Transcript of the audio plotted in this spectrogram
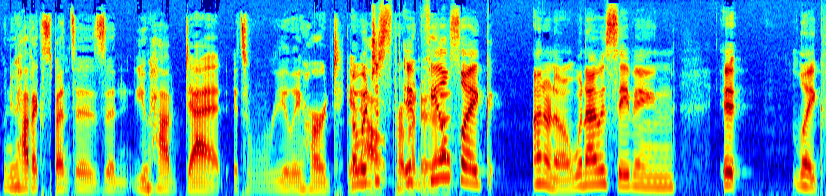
when you have expenses and you have debt it's really hard to get oh, it out just from it under feels that. like I don't know. When I was saving, it like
